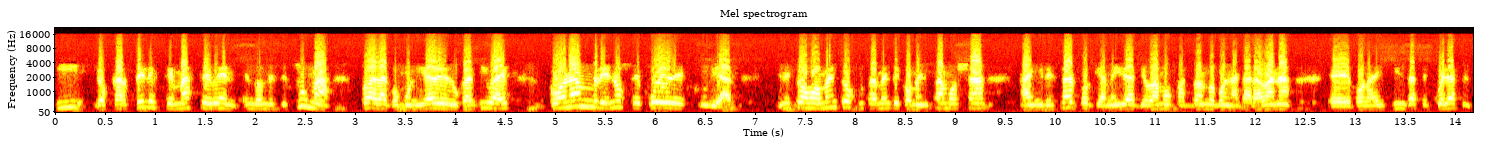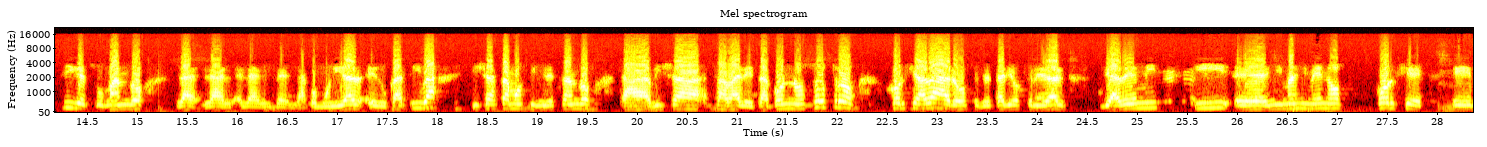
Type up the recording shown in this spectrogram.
y los carteles que más se ven, en donde se suma toda la comunidad educativa, es con hambre no se puede estudiar. En estos momentos justamente comenzamos ya a ingresar porque a medida que vamos pasando con la caravana eh, por las distintas escuelas se sigue sumando la, comunidad educativa y ya estamos ingresando a Villa Zabaleta. Con nosotros Jorge Adaro, secretario general de ADEMI, y eh, ni más ni menos Jorge, eh,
